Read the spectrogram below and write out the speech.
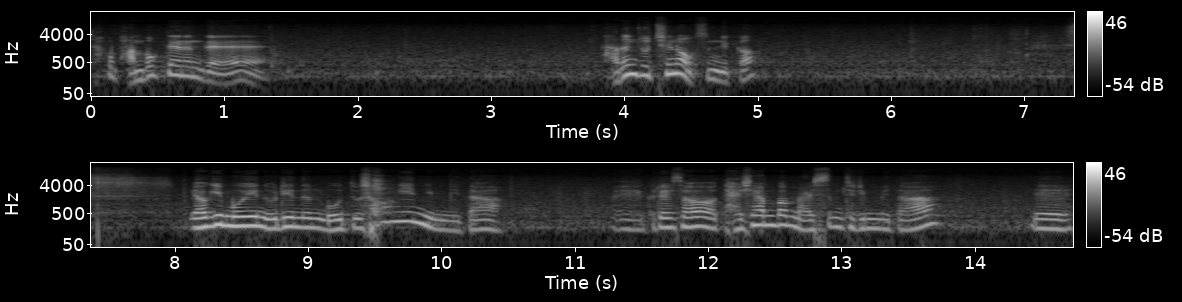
자꾸 반복되는데 다른 조치는 없습니까? 여기 모인 우리는 모두 성인입니다. 네, 그래서 다시 한번 말씀드립니다. 네.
